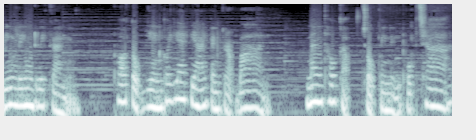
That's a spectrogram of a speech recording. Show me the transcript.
วิ่งเล่นด้วยกัน พอตกเย็นก็แยกย้ายกันกลับบ้าน นั่นเท่ากับจบไปหนึ่งภพชาติ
